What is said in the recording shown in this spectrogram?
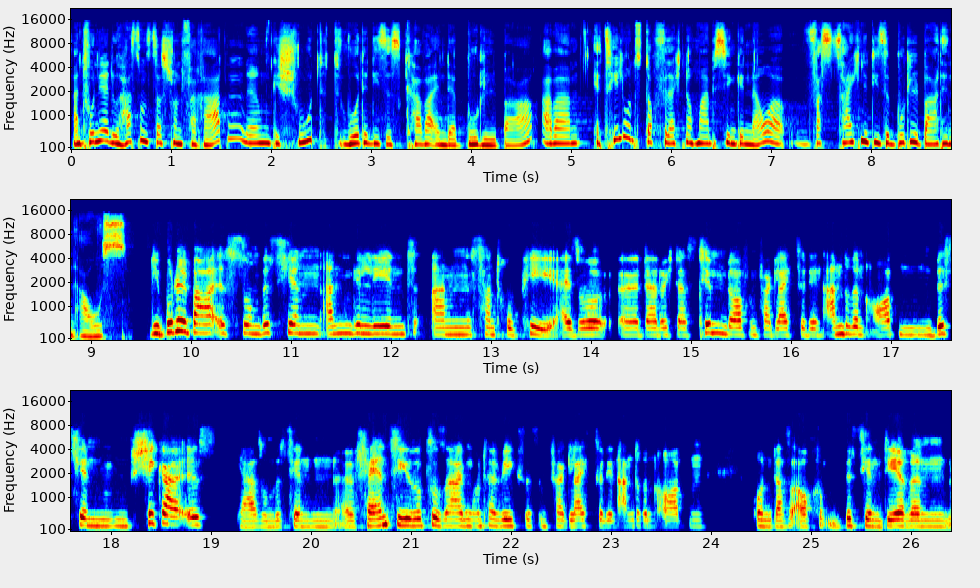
Antonia, du hast uns das schon verraten. Ähm, geshootet wurde dieses Cover in der Buddelbar. Aber erzähl uns doch vielleicht noch mal ein bisschen genauer, was zeichnet diese Buddelbar denn aus? Die Buddelbar ist so ein bisschen angelehnt an Saint-Tropez. Also äh, dadurch, dass Timmendorf im Vergleich zu den anderen Orten ein bisschen schicker ist, ja, so ein bisschen äh, fancy sozusagen unterwegs ist im Vergleich zu den anderen Orten und das auch ein bisschen deren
